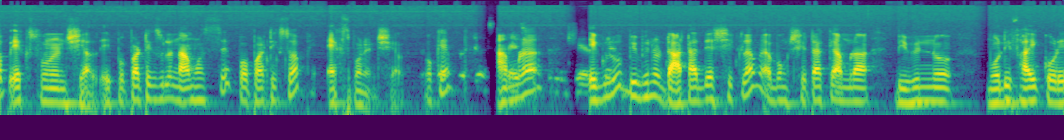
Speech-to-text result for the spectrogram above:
অফ এক্সপোনেনশিয়াল এই প্রপার্টিসগুলোর নাম হচ্ছে প্রপার্টিস অফ এক্সপোনেনশিয়াল ওকে আমরা এগুলো বিভিন্ন ডাটা দিয়ে শিখলাম এবং সেটাকে আমরা বিভিন্ন মডিফাই করে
